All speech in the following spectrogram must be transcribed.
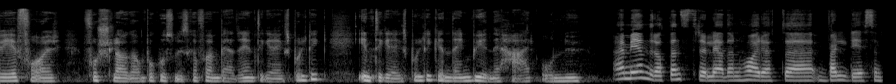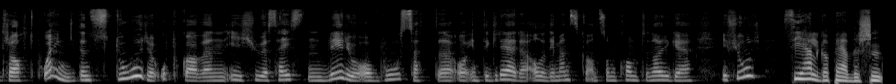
vi får forslagene på hvordan vi skal få en bedre integreringspolitikk. Integreringspolitikken den begynner her og nå. Jeg mener at Venstre-lederen har et uh, veldig sentralt poeng. Den store oppgaven i 2016 blir jo å bosette og integrere alle de menneskene som kom til Norge i fjor. Sier Helga Pedersen.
